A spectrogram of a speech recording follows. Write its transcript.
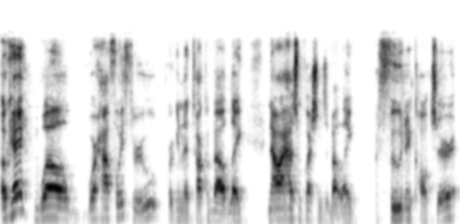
okay, well, we're halfway through. We're gonna talk about like now. I have some questions about like food and culture.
